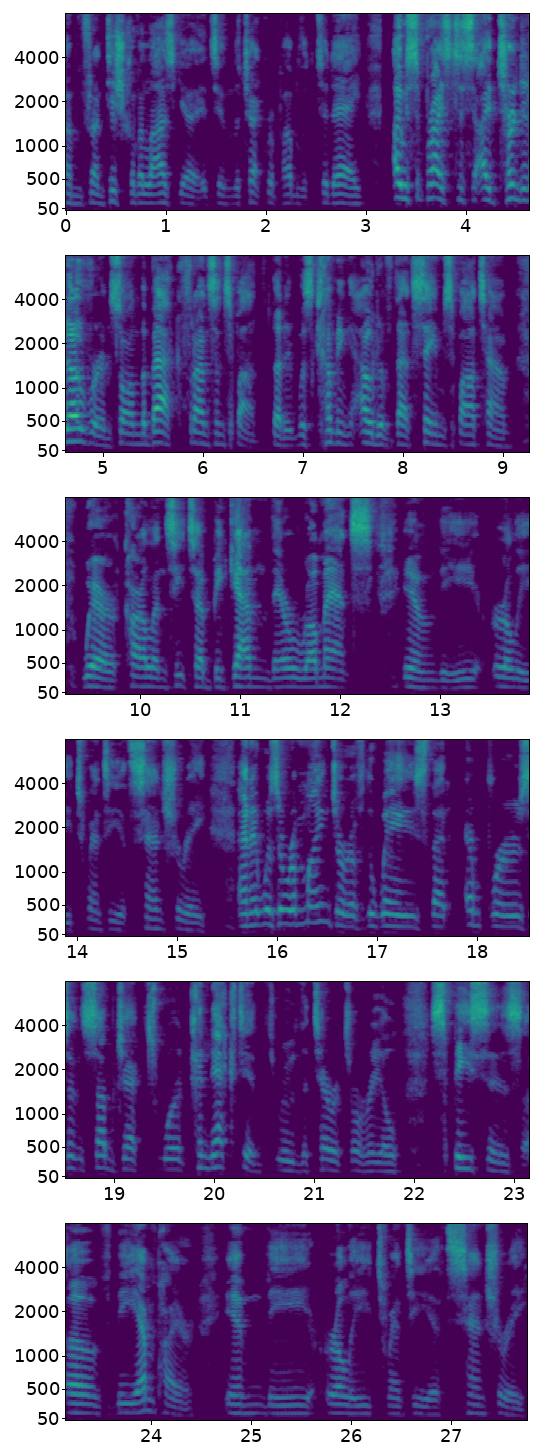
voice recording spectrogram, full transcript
um, Františkova Lázně. It's in the Czech Republic today. I was surprised to see, I turned it over and saw on the back Franzensbad that it was coming out of that same spa town where Karl and Zita began their romance in the early 20th century. And it was a reminder of the ways that emperors and subjects were connected through the territorial spaces of the empire in the early 20th century.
